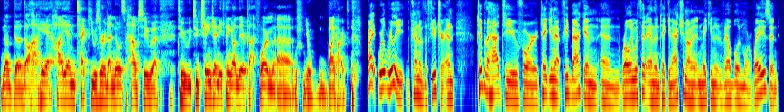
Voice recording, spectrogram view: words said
not the the high high end tech user that knows how to uh, to to change anything on their platform, uh, you know, by heart. Right. Well, really, kind of the future. And tip of the hat to you for taking that feedback and and rolling with it, and then taking action on it and making it available in more ways and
